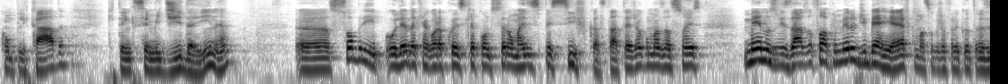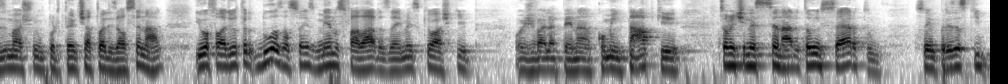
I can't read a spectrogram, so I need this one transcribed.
complicada que tem que ser medida aí, né? Uh, sobre, olhando aqui agora coisas que aconteceram mais específicas, tá? Até de algumas ações menos visadas. Vou falar primeiro de BRF, que é uma ação que eu já falei que outras vezes, mas eu acho importante atualizar o cenário. E vou falar de outra, duas ações menos faladas aí, mas que eu acho que hoje vale a pena comentar, porque, principalmente nesse cenário tão incerto, são empresas que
